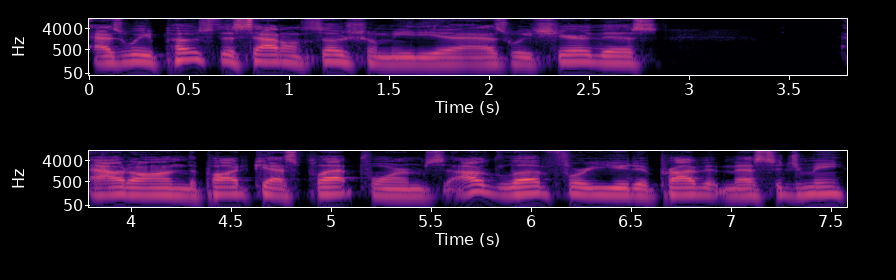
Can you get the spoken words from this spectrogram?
as we post this out on social media, as we share this out on the podcast platforms. I would love for you to private message me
